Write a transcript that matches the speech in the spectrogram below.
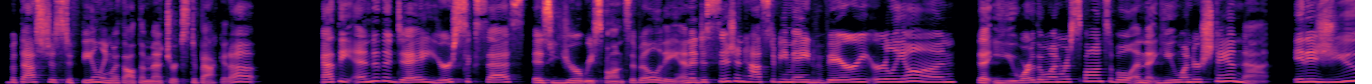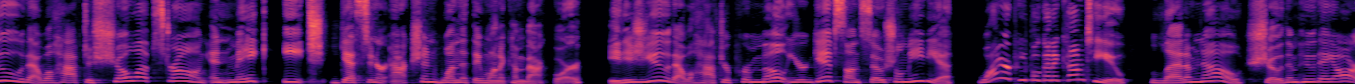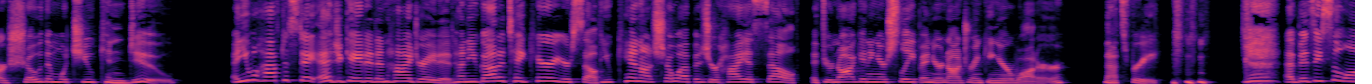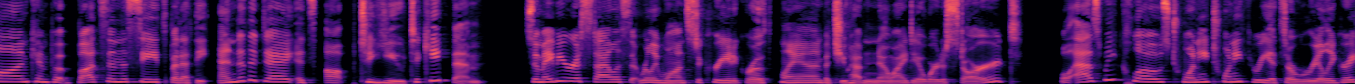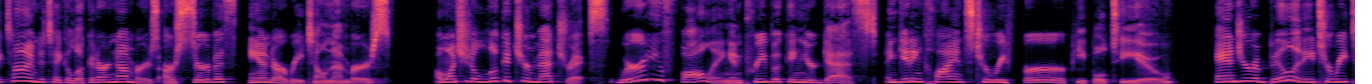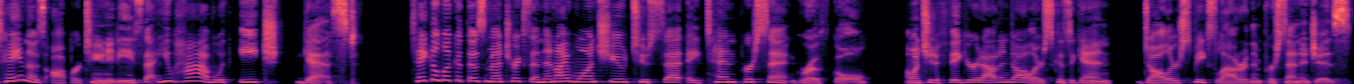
But that's just a feeling without the metrics to back it up. At the end of the day, your success is your responsibility, and a decision has to be made very early on that you are the one responsible and that you understand that. It is you that will have to show up strong and make each guest interaction one that they want to come back for. It is you that will have to promote your gifts on social media. Why are people going to come to you? Let them know. Show them who they are. Show them what you can do. And you will have to stay educated and hydrated. Honey, you got to take care of yourself. You cannot show up as your highest self if you're not getting your sleep and you're not drinking your water. That's free. A busy salon can put butts in the seats, but at the end of the day, it's up to you to keep them. So maybe you're a stylist that really wants to create a growth plan, but you have no idea where to start. Well, as we close 2023, it's a really great time to take a look at our numbers, our service and our retail numbers. I want you to look at your metrics. Where are you falling in pre booking your guests and getting clients to refer people to you? And your ability to retain those opportunities that you have with each guest. Take a look at those metrics, and then I want you to set a 10% growth goal. I want you to figure it out in dollars because, again, dollar speaks louder than percentages.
